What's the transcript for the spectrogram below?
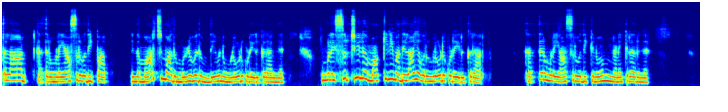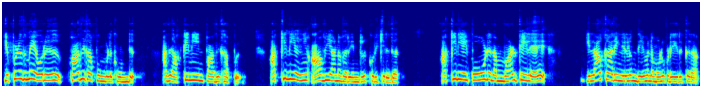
கத்தலாம். கத்தர் உங்களை ஆசிர்வதிப்பார். இந்த மார்ச் மாதம் முழுவதும் தேவன் உங்களோடு கூட இருக்கிறாங்க உங்களை சுற்றிலும் அக்கினி மதிலாய் அவர் உங்களோடு கூட இருக்கிறார். கத்தர் உங்களை ஆசிர்வதிக்கணும்னு நினைக்கிறாருங்க. எப்பொழுதுமே ஒரு பாதுகாப்பு உங்களுக்கு உண்டு. அது அக்கினியின் பாதுகாப்பு. அக்கினியை ஆவியானவர் என்று குறிக்கிறது. அக்கினியை போல நம் வாழ்க்கையில எல்லா காரியங்களிலும் தேவன் நம்மோடு கூட இருக்கிறார்.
